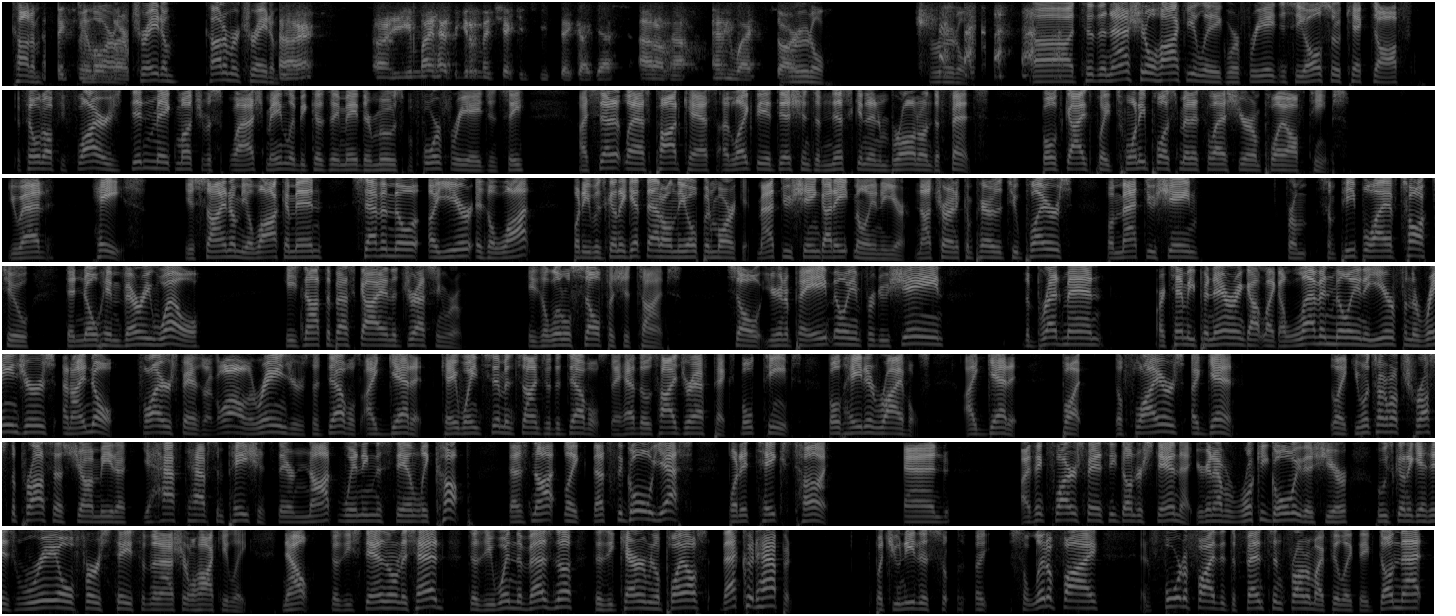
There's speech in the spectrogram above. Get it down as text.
Cut him Makes me a little tomorrow. Trade him. Cut him or trade him. All right. Uh, you might have to get him a chicken cheesesteak, I guess. I don't know. Anyway, sorry. Brutal. Brutal. uh, to the National Hockey League, where free agency also kicked off. The Philadelphia Flyers didn't make much of a splash, mainly because they made their moves before free agency. I said it last podcast. I like the additions of Niskanen and Braun on defense. Both guys played 20 plus minutes last year on playoff teams. You add Hayes. You sign him, you lock him in. Seven mil a year is a lot, but he was going to get that on the open market. Matt Duchene got eight million a year. Not trying to compare the two players, but Matt Duchene from some people I have talked to that know him very well, he's not the best guy in the dressing room. He's a little selfish at times. So you're going to pay eight million for Duchene, the bread man, Artemi Panarin got like 11 million a year from the Rangers, and I know Flyers fans like, "Oh, the Rangers, the Devils." I get it. Okay, Wayne Simmonds signs with the Devils. They had those high draft picks. Both teams, both hated rivals. I get it, but the Flyers again. Like you want to talk about trust the process, John Mita. You have to have some patience. They are not winning the Stanley Cup. That is not like that's the goal, yes, but it takes time. And I think Flyers fans need to understand that. You're going to have a rookie goalie this year who's going to get his real first taste of the National Hockey League. Now, does he stand on his head? Does he win the Vezina? Does he carry him to the playoffs? That could happen. But you need to uh, solidify and fortify the defense in front of him. I feel like they've done that.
